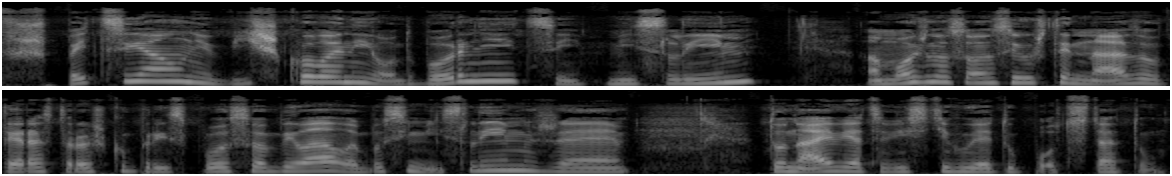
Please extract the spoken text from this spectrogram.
špeciálne vyškolení odborníci, myslím. A možno som si už ten názov teraz trošku prispôsobila, lebo si myslím, že to najviac vystihuje tú podstatu.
